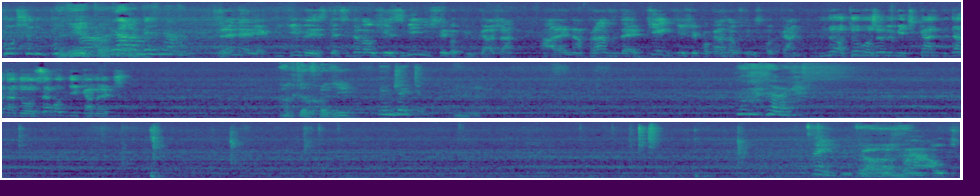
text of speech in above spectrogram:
podszedł pod Ja nie, No, to ja robię. Trener, jak widzimy, zdecydował się zmienić tego piłkarza, ale naprawdę pięknie się pokazał w tym spotkaniu. No, tu możemy mieć kandydata do zawodnika meczu. A kto wchodzi? Enjoy to. No, dawaj. Ej, aut.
